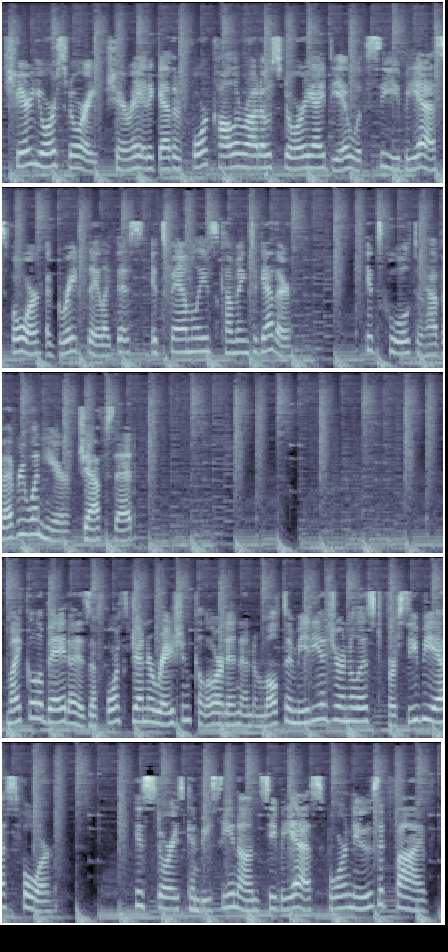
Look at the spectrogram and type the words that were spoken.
Share your story, share a together for Colorado story idea with CBS 4, a great day like this, it's families coming together. It's cool to have everyone here, Jeff said. Michael Abeyta is a fourth-generation Coloradan and a multimedia journalist for CBS 4. His stories can be seen on CBS 4 News at 5.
